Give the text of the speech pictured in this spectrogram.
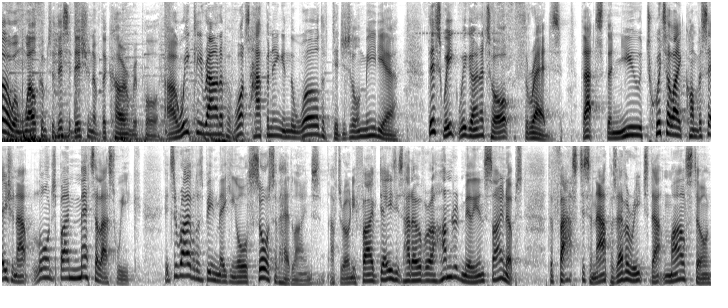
Hello, and welcome to this edition of The Current Report, our weekly roundup of what's happening in the world of digital media. This week, we're going to talk Threads. That's the new Twitter like conversation app launched by Meta last week. Its arrival has been making all sorts of headlines. After only five days, it's had over 100 million signups, the fastest an app has ever reached that milestone.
